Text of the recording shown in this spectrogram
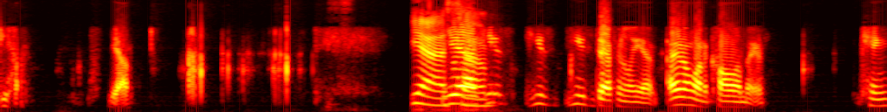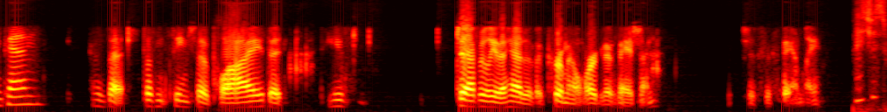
yeah. Yeah. yeah, Yeah. so- He's he's he's definitely a. I don't want to call him a kingpin because that doesn't seem to apply. But he's definitely the head of a criminal organization. It's just his family. It's just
